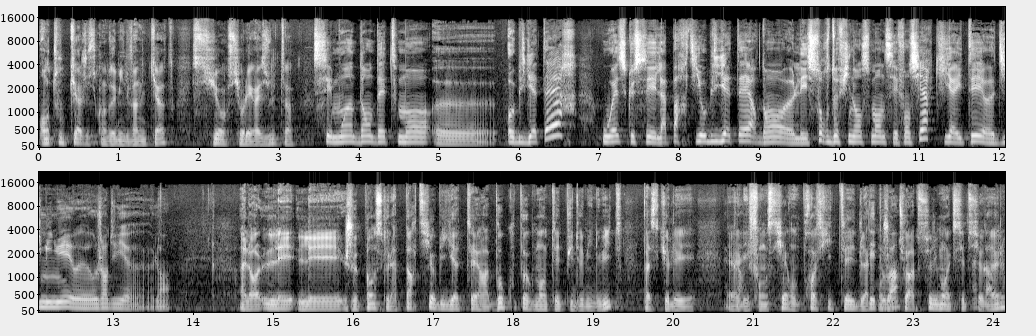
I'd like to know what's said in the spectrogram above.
en tout cas jusqu'en 2024, sur sur les résultats. C'est moins d'endettement euh, obligataire ou est-ce que c'est la partie obligataire dans les sources de financement de ces foncières qui a été diminuée aujourd'hui, Laurent? Alors, les, je pense que la partie obligataire a beaucoup augmenté depuis 2008 parce que les, les foncières ont profité de la conjoncture absolument exceptionnelle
